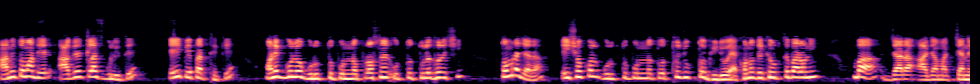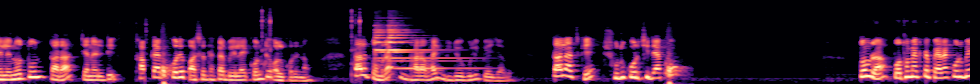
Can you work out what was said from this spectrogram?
আমি তোমাদের আগের ক্লাসগুলিতে এই পেপার থেকে অনেকগুলো গুরুত্বপূর্ণ প্রশ্নের উত্তর তুলে ধরেছি। তোমরা যারা এই সকল গুরুত্বপূর্ণ তথ্যযুক্ত ভিডিও এখনও দেখে উঠতে পারোনি বা যারা আজ আমার চ্যানেলে নতুন, তারা চ্যানেলটি সাবস্ক্রাইব করে পাশে থাকা বেল আইকনটি অল করে নাও। তাহলে তোমরা ধারাবাহিক ভিডিওগুলি পেয়ে যাবে। তাহলে আজকে শুরু করছি, দেখো। তোমরা প্রথমে একটা প্যারা করবে,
